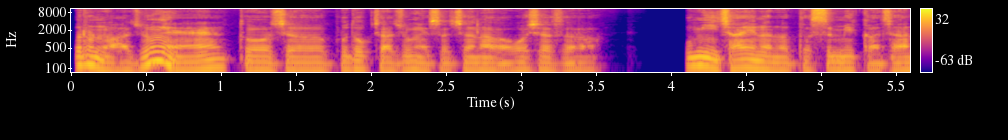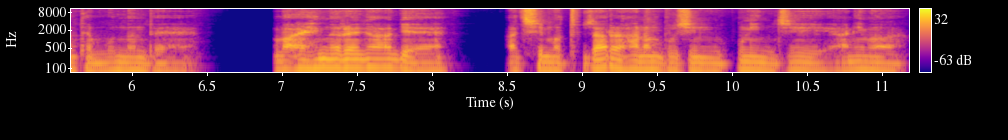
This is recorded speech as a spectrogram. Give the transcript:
그런 와중에 또 저 구독자 중에서 전화가 오셔서 구미 자이는 어떻습니까? 저한테 묻는데 마이너레하게 같이 뭐 투자를 하는 분인 분인지 아니면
